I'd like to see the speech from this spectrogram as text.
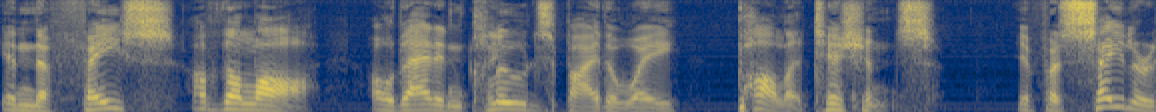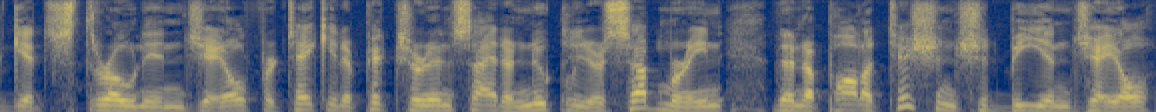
in the face of the law. Oh, that includes, by the way, politicians. If a sailor gets thrown in jail for taking a picture inside a nuclear submarine, then a politician should be in jail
